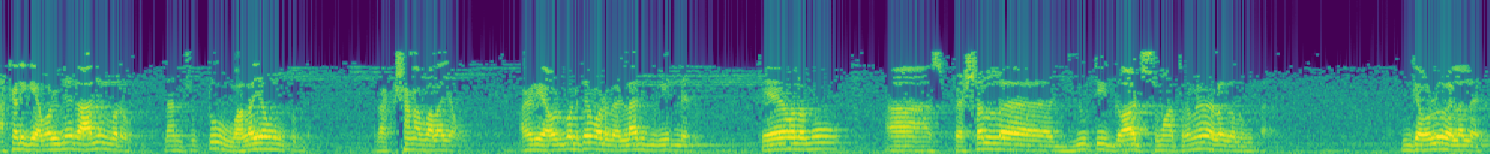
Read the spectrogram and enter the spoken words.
అక్కడికి ఎవరిని రానివ్వరు. దాని చుట్టూ వలయం ఉంటుంది. రక్షణ వలయం. అక్కడికి ఎవరు పడితే వాడు వెళ్ళడానికి వీల్లేదు. కేవలము స్పెషల్ డ్యూటీ గార్డ్స్ మాత్రమే వెళ్ళగలుగుతారు. ఇంకెవరు వెళ్ళలేరు.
